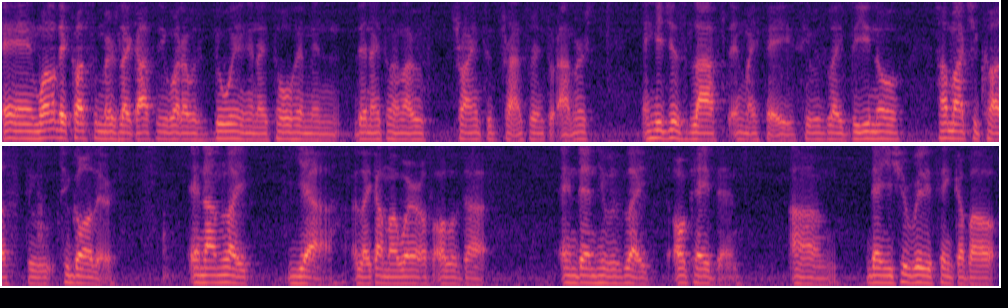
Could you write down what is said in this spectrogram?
and one of the customers like asked me what I was doing, and I told him, and then I told him I was trying to transfer into Amherst, and he just laughed in my face. He was like, "Do you know how much it costs to to go there?" And I'm like, "Yeah, like I'm aware of all of that." And then he was like, "Okay, then, um, then you should really think about."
